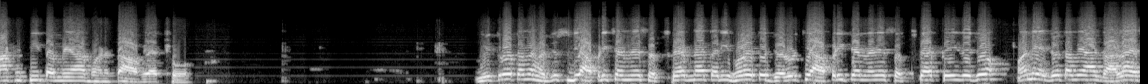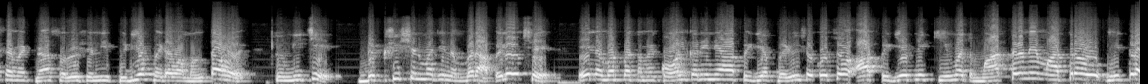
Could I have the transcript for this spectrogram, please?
આઠથી તમે આ ભણતા આવ્યા છો. મિત્રો, તમે હજુ સુધી આપણી ચેનલને સબસ્ક્રાઇબ ના કરી હોય તો જરૂરથી આપણી ચેનલને સબસ્ક્રાઇબ કરી દેજો. અને જો તમે આ ગાલા એસાઇનમેન્ટના સોલ્યુશનની પીડીએફ મેળવવા માંગતા હોય તો નીચે ડિસ્ક્રિપ્શનમાં જે નંબર આપેલો છે, એ નંબર પર તમે કોલ કરીને આ પીડીએફ મેળવી શકો છો. આ પીડીએફની કિંમત માત્ર ને માત્ર મિત્ર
